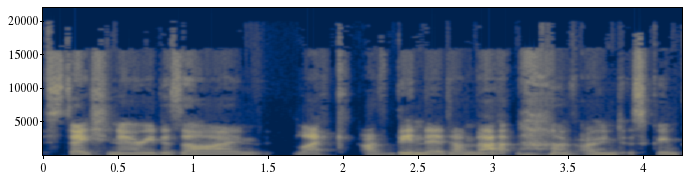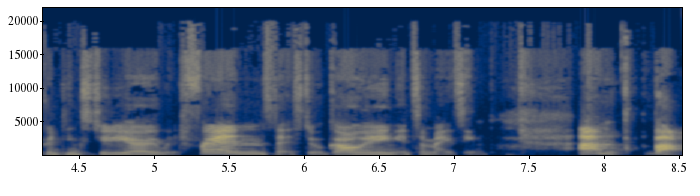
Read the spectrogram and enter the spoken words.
stationery design. Like I've been there, done that. I've owned a screen printing studio with friends. They're still going. It's amazing. Um, but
